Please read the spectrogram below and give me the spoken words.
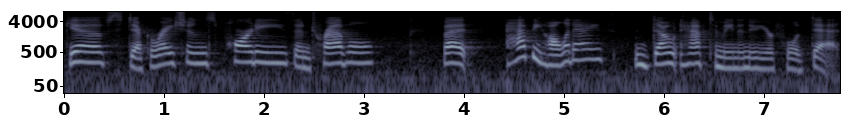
gifts, decorations, parties, and travel. But happy holidays don't have to mean a new year full of debt.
